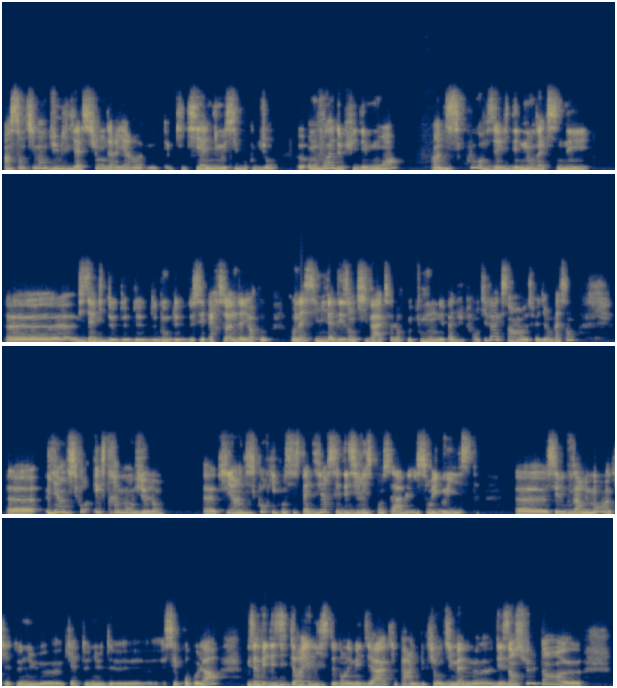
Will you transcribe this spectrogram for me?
un sentiment d'humiliation derrière, euh, qui, anime aussi beaucoup de gens. Euh, on voit depuis des mois un discours vis-à-vis des non-vaccinés, euh, vis-à-vis de, de, ces personnes, d'ailleurs, qu'on assimile à des anti-vax, alors que tout le monde n'est pas du tout anti-vax, hein, soit dit en passant. il y a un discours extrêmement violent euh, qui a un discours qui consiste à dire c'est des irresponsables, ils sont égoïstes. Euh, c'est le gouvernement hein, qui a tenu, euh, qui a tenu ces propos-là. Vous avez des éditorialistes dans les médias qui parlent, qui ont dit même des insultes, hein,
